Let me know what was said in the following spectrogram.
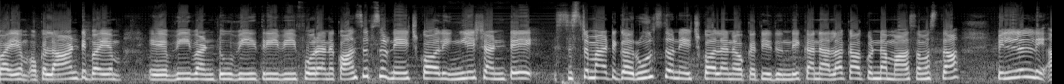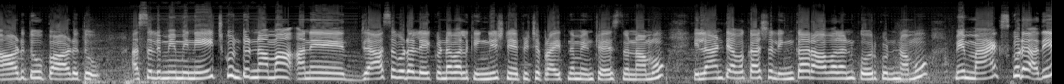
భయం ఒకలాంటి భయం. V one two V three V four అనే కాన్సెప్ట్స్ నేర్చుకోవాలి. ఇంగ్లీష్ అంటే సిస్టమేటిక్గా రూల్స్తో నేర్చుకోవాలనే ఒకటి ఇది ఉంది. కానీ అలా కాకుండా మా సంస్థ పిల్లల్ని ఆడుతూ పాడుతూ అసలు మేము నేర్చుకుంటున్నామా అనే ధ్యాస కూడా లేకుండా వాళ్ళకి ఇంగ్లీష్ నేర్పించే ప్రయత్నం మేము చేస్తున్నాము. ఇలాంటి అవకాశాలు ఇంకా రావాలని కోరుకుంటున్నాము. మేము మ్యాథ్స్ కూడా అదే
